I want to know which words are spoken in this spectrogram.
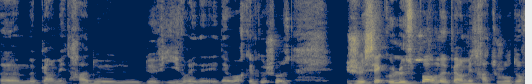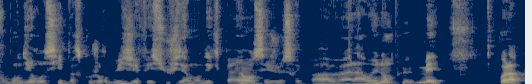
me permettra de vivre et d'avoir quelque chose. Je sais que le sport me permettra toujours de rebondir aussi parce qu'aujourd'hui j'ai fait suffisamment d'expérience et je ne serai pas à la rue non plus. Mais voilà,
